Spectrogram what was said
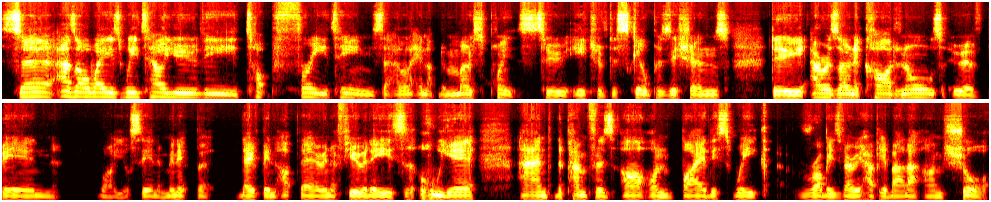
So, as always, we tell you the top three teams that are letting up the most points to each of the skill positions. The Arizona Cardinals, who have been, well, you'll see in a minute, but they've been up there in a few of these all year, and the Panthers are on bye this week. Robbie's very happy about that, I'm sure.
